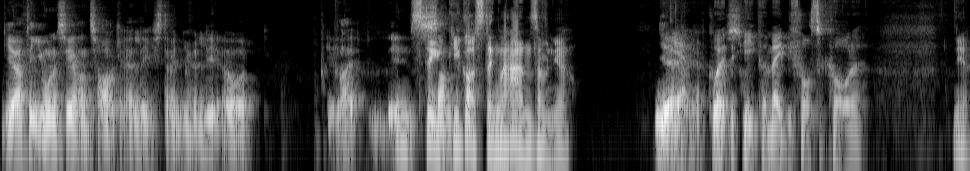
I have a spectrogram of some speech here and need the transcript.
Yeah, I think you want to see it on target at least, don't you? A little, or like in sting. some You got to sting the hands, haven't you? Yeah, Yeah, yeah, of work course. the keeper, maybe force a corner. Yeah.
